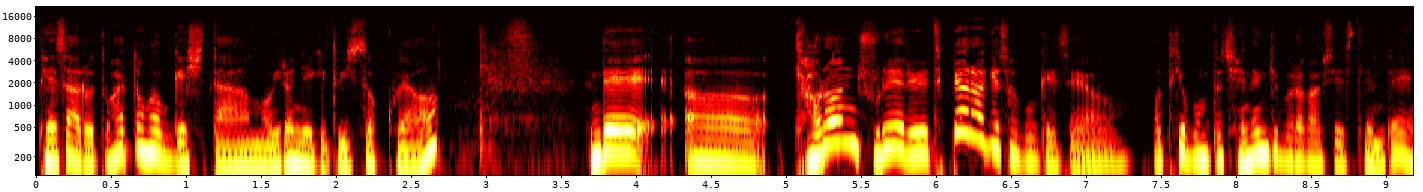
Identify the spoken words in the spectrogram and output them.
대사로도 활동하고 계시다. 뭐 이런 얘기도 있었고요. 근데 어 결혼 주례를 특별하게 서고 계세요. 어떻게 보면 또 재능 기부라고 할 수 있을 텐데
